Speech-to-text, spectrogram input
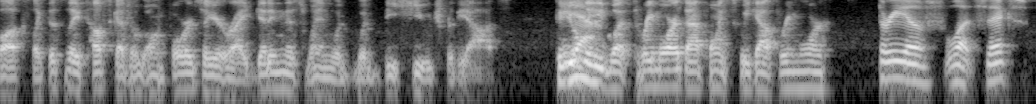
Bucks. Like this is a tough schedule going forward. So you're right, getting this win would would be huge for the odds because you yeah. only need what three more at that point, squeak out three more. Three of what six?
